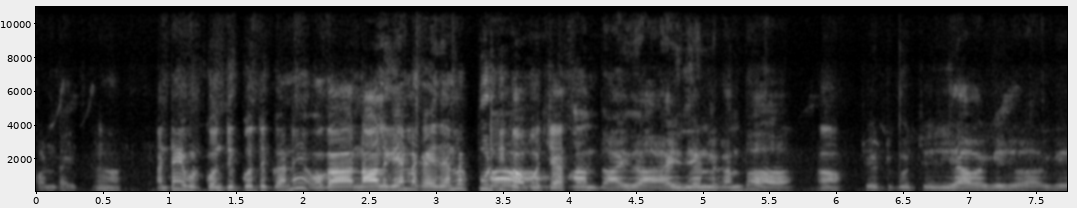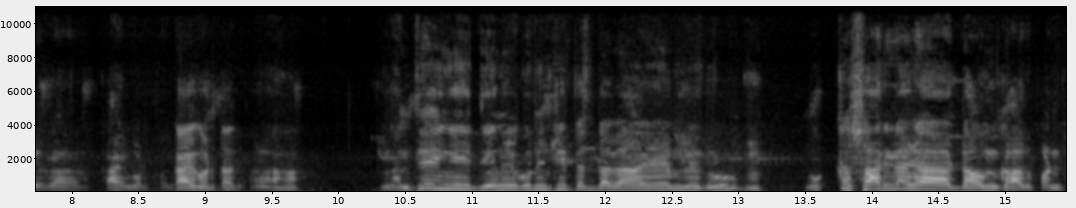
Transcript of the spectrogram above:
పంట అవుతుంది ఆ. అంటే ఇప్పుడు కొద్ది కొద్దిగానే ఒక నాలుగేళ్ళకి ఐదేళ్ళకి పూర్తి కాపు వచ్చేస్తుంది ఐదు ఐదేళ్ళకంతా. చెట్టుకు వచ్చేసి యాభై కేజీలు అరవై కేజీలు కా- కాయ పడుతుంది కాయ కొడుతుంది. అంతే ఇంక దీని గురించి పెద్దగా ఏం లేదు. ఒక్కసారిగా డౌన్ కాదు పంట.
